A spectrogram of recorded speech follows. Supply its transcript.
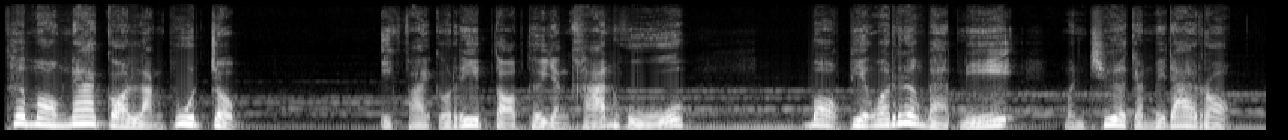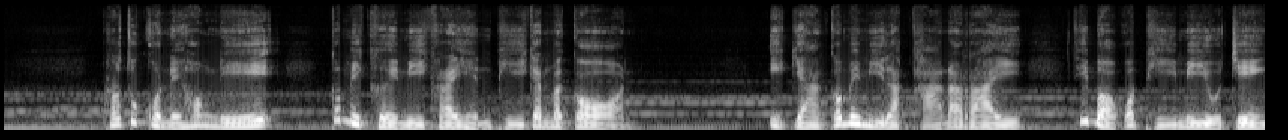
เธอมองหน้าก่อนหลังพูดจบ อีกฝ่ายก็รีบตอบเธออย่างค้านหู บอกเพียงว่าเรื่องแบบนี้มันเชื่อกันไม่ได้หรอก เพราะทุกคนในห้องนี้ก็ไม่เคยมีใครเห็นผีกันมาก่อน อีกอย่างก็ไม่มีหลักฐานอะไร ที่บอกว่าผีมีอยู่จริง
